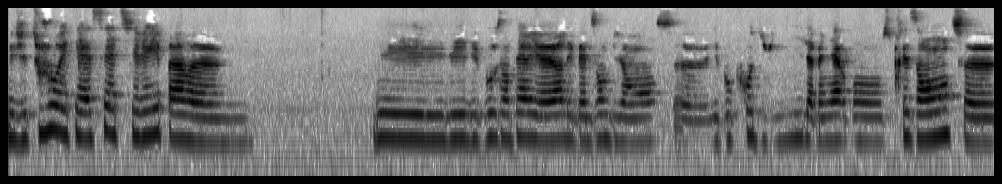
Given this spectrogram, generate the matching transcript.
mais j'ai toujours été assez attirée par les, beaux intérieurs, les belles ambiances, euh, les beaux produits, la manière dont on se présente. Euh,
